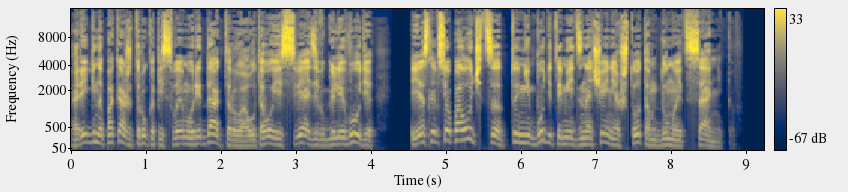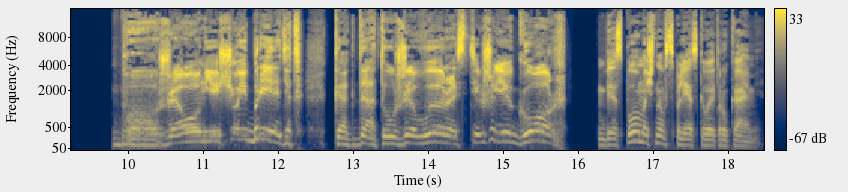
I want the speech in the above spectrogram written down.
Регина покажет рукопись своему редактору, а у того есть связи в Голливуде, если все получится, то не будет иметь значения, что там думает Санников. «Боже, он еще и бредит! Когда ты уже вырастешь, Егор!» Беспомощно всплескивает руками.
